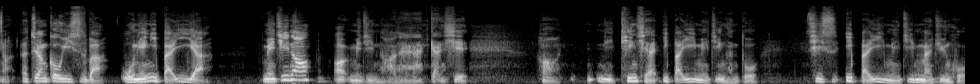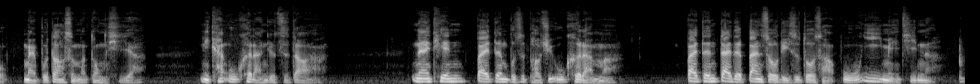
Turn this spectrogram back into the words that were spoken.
啊，那这样够意思吧？五年一百亿啊，美金哦，哦，美金，好，来来，感谢。好，你听起来一百亿美金很多，其实一百亿美金买军火买不到什么东西呀。你看乌克兰就知道了。那一天拜登不是跑去乌克兰吗？”拜登带的伴手礼是多少？五亿美金呢、啊？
